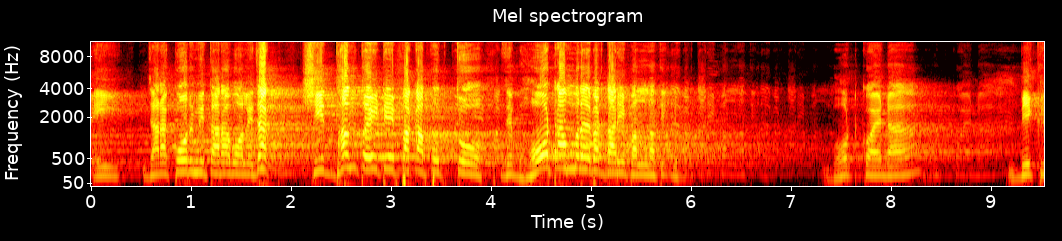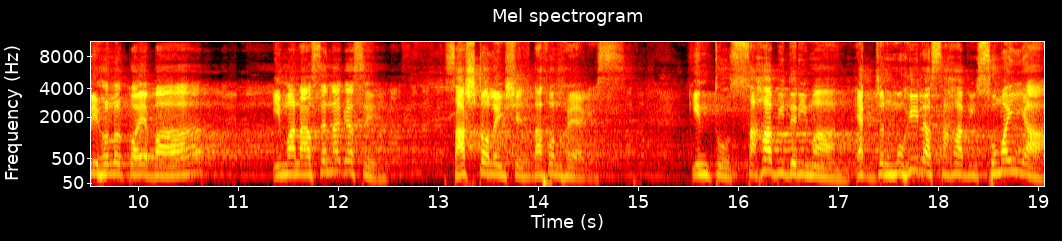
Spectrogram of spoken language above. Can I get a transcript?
এই যারা কর্মী, তারা বলে, যাক, সিদ্ধান্ত এটাই পাকা পাকাপোক্ত যে ভোট আমরা এবার দাঁড়িয়ে পাল্লাতে ভোট কয়টা বিক্রি হলো কয়বার? ইমান আছে না গেছে? শাসটলেই শেষ, দাফন হয়ে গেছে। কিন্তু সাহাবিদের ইমান, একজন মহিলা সাহাবি সুমাইয়া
